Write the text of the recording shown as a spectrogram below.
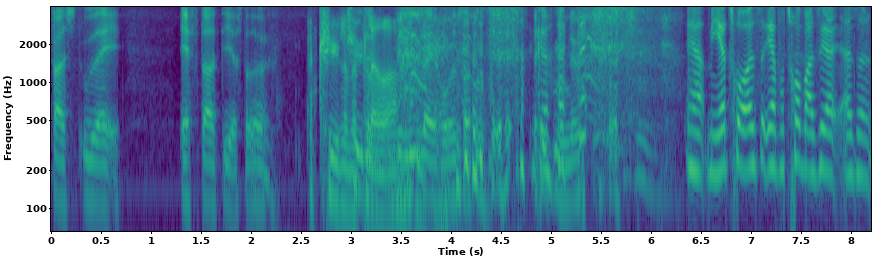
først ud af, efter de har stået og kyler med plader. vinyler i hovedet på dem. Så godt. Ja, men jeg tror også, jeg tror faktisk, at altså,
